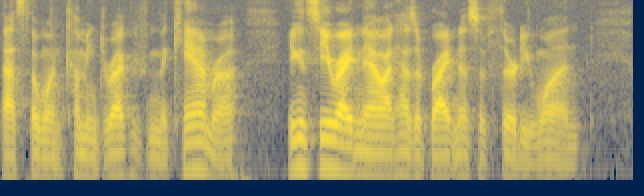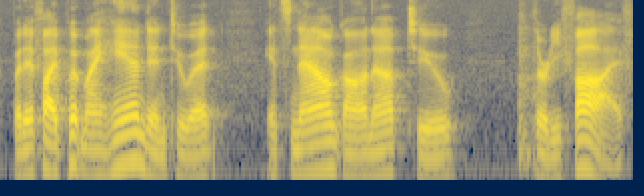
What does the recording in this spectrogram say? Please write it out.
that's the one coming directly from the camera, you can see right now it has a brightness of 31. But if I put my hand into it, it's now gone up to 35.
